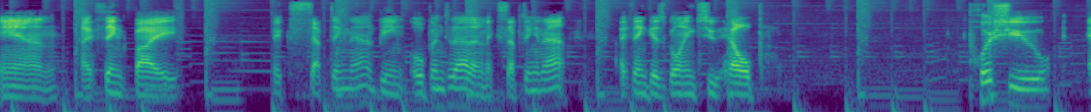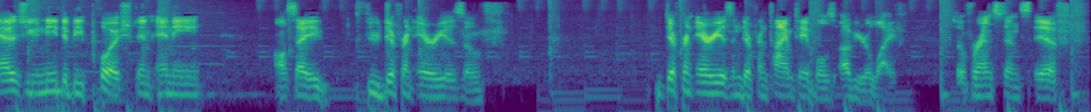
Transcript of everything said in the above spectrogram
And I think by accepting that, being open to that, and accepting that, I think is going to help push you as you need to be pushed in any, I'll say, through different areas of different areas and different timetables of your life. So, for instance, if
